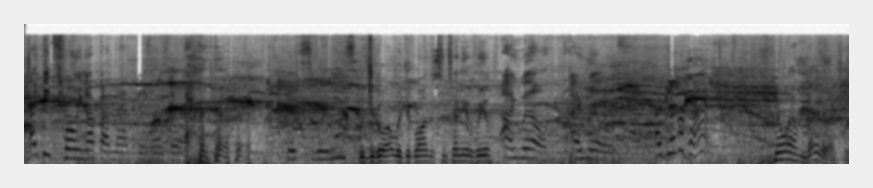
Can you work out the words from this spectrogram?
I'd be throwing up on that thing right there. This swings. Would you go on, would you go on the Centennial Wheel? I will. I will. I've never been. No, I haven't either actually.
